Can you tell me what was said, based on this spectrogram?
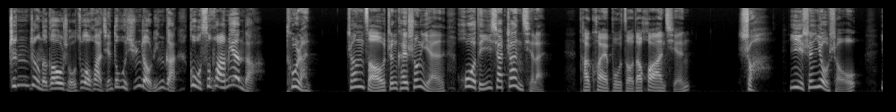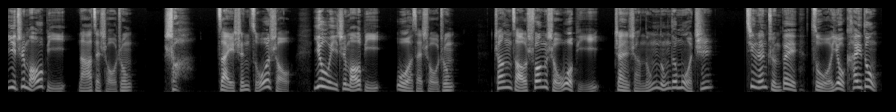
真正的高手作画前都会寻找灵感，构思画面的。突然，张枣睁开双眼，嚯的一下站起来，他快步走到画案前，唰，一伸右手，一支毛笔拿在手中，唰，再伸左手，又一支毛笔握在手中。张枣双手握笔，蘸上浓浓的墨汁。竟然准备左右开动，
